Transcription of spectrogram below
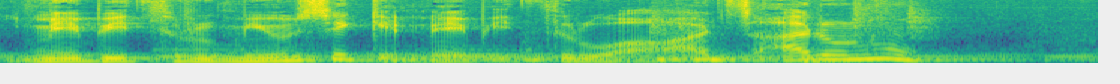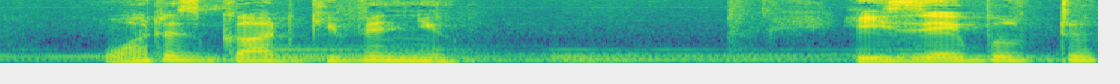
it may be through music, it may be through arts, I don't know. What has God given you? He's able to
